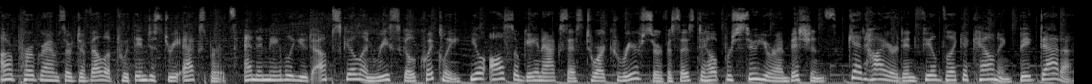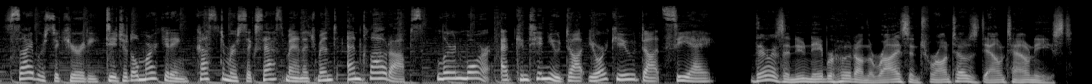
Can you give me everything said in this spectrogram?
Our programs are developed with industry experts and enable you to upskill and reskill quickly. You'll also gain access to our career services to help pursue your ambitions. Get hired in fields like accounting, big data, cybersecurity, digital marketing, customer success management, and cloud ops. Learn more at continue.yorku.ca. There is a new neighborhood on the rise in Toronto's downtown east,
